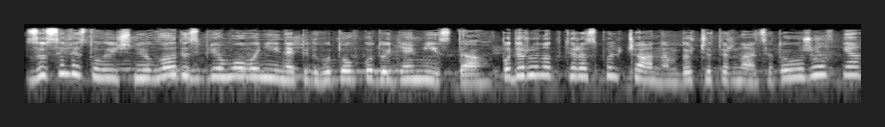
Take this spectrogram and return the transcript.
Зусилля столичної влади спрямовані й на підготовку до Дня міста. Подарунок тираспольчанам до 14 жовтня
